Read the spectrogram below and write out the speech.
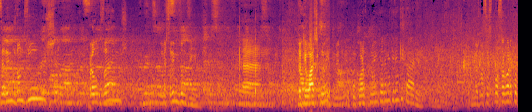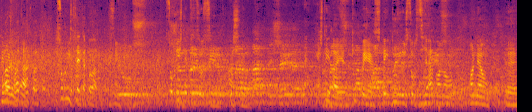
Sabemos de onde vimos, para onde vamos, mas sabemos de onde vimos. Ah, portanto, eu acho que não, eu, também, eu concordo que não é inteiramente identitário. Mas não sei se posso agora continuar. Pode, pode, Ah, pode, pode. e sobre isto, Aceita a palavra. Sim. Sobre isto é preciso dizer o seguinte, acho eu. Esta ideia de que o PS tem dúvidas sobre se há ou não, ou não eh,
